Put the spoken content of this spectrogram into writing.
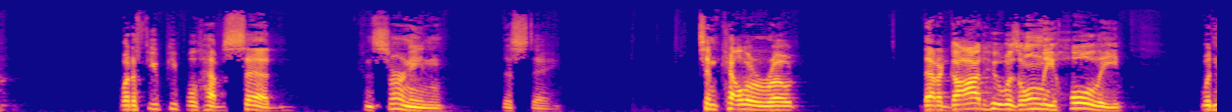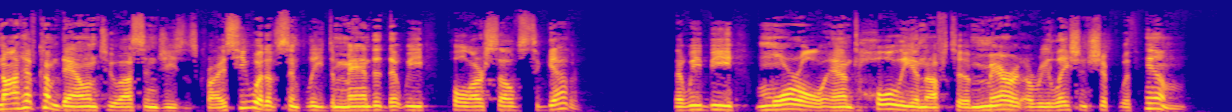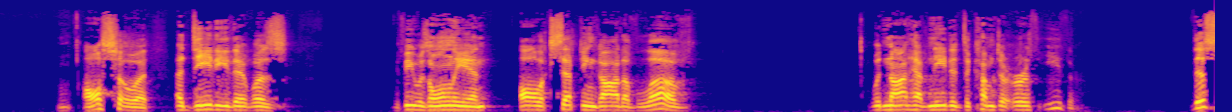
what a few people have said concerning this day. Tim Keller wrote that a God who was only holy would not have come down to us in Jesus Christ. He would have simply demanded that we pull ourselves together, that we be moral and holy enough to merit a relationship with Him. Also, a, a deity that was, if He was only an all accepting God of love, would not have needed to come to earth either. This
